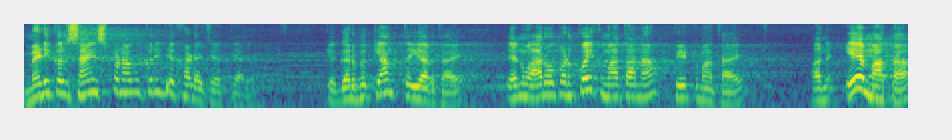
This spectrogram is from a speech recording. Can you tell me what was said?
મેડિકલ સાયન્સ પણ આવું કરી દેખાડે છે અત્યારે. કે ગર્ભ ક્યાંક તૈયાર થાય, એનું આરોપણ કોઈક માતાના પેટમાં થાય અને એ માતા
